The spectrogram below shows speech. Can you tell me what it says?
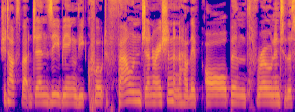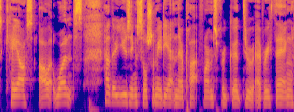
She talks about Gen Z being the quote found generation and how they've all been thrown into this chaos all at once, how they're using social media and their platforms for good through everything.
